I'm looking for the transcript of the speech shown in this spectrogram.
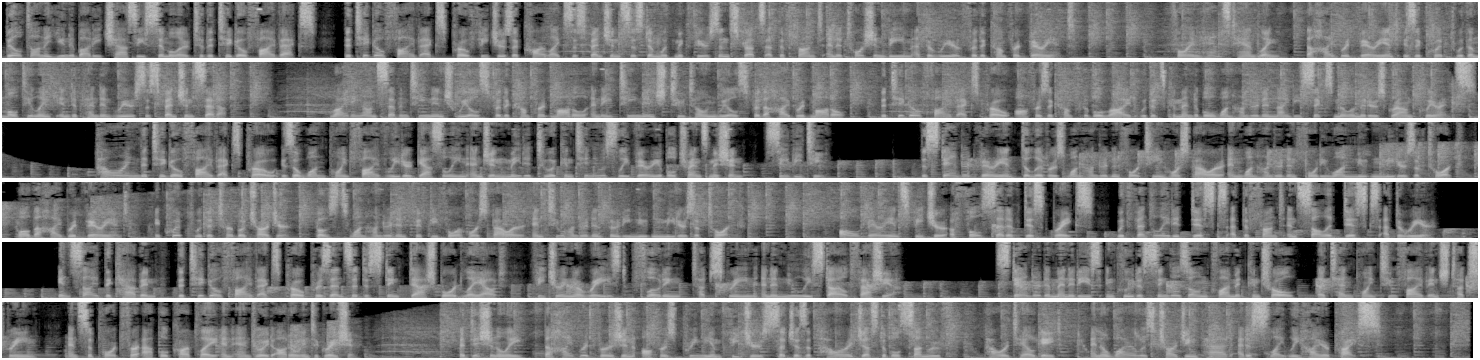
Built on a unibody chassis similar to the Tiggo 5X, the Tiggo 5X Pro features a car-like suspension system with MacPherson struts at the front and a torsion beam at the rear for the comfort variant. For enhanced handling, the hybrid variant is equipped with a multi-link independent rear suspension setup. Riding on 17-inch wheels for the Comfort model and 18-inch two-tone wheels for the hybrid model, the Tiggo 5X Pro offers a comfortable ride with its commendable 196mm ground clearance. Powering the Tiggo 5X Pro is a 1.5-liter gasoline engine mated to a continuously variable transmission, CVT. The standard variant delivers 114 horsepower and 141 newton-meters of torque, while the hybrid variant, equipped with a turbocharger, boasts 154 horsepower and 230 newton-meters of torque. All variants feature a full set of disc brakes, with ventilated discs at the front and solid discs at the rear. Inside the cabin, the Tiggo 5X Pro presents a distinct dashboard layout, featuring a raised, floating, touchscreen and a newly styled fascia. Standard amenities include a single-zone climate control, a 10.25-inch touchscreen, and support for Apple CarPlay and Android Auto integration. Additionally, the hybrid version offers premium features such as a power-adjustable sunroof, power tailgate, and a wireless charging pad at a slightly higher price.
